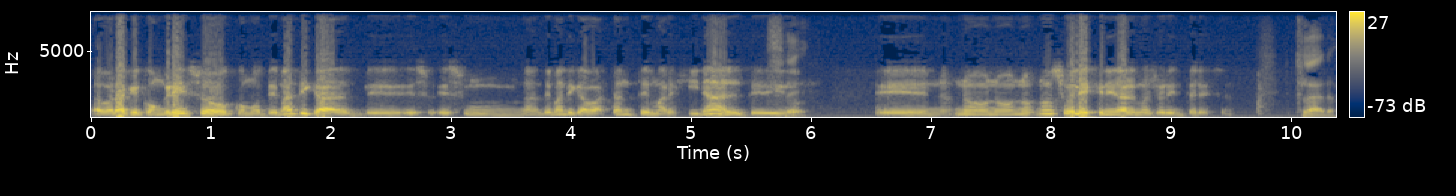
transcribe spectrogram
La verdad que Congreso como temática eh, es, es, una temática bastante marginal, te digo. Eh, no, no, no, no suele generar el mayor interés. Claro,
